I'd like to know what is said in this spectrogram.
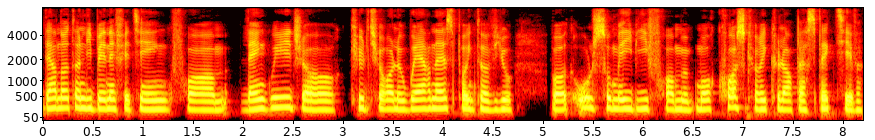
they're not only benefiting from language or cultural awareness point of view, but also maybe from a more cross curricular perspective.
